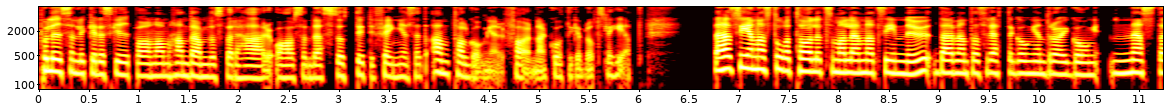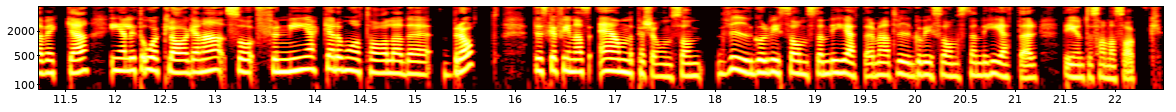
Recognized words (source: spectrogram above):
polisen lyckades gripa honom, han dömdes för det här och har sedan dess suttit i fängelse ett antal gånger för narkotikabrottslighet. Det här senaste åtalet som har lämnats in nu, där väntas rättegången dra igång nästa vecka. Enligt åklagarna så förnekar de åtalade brott. Det ska finnas en person som vidgår vissa omständigheter, men att vidgå vissa omständigheter det är ju inte samma sak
